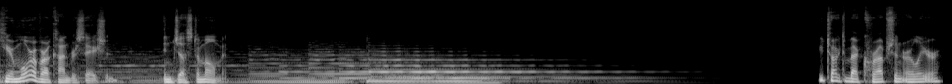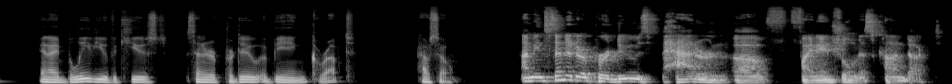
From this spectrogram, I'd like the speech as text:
Hear more of our conversation in just a moment. You talked about corruption earlier, and I believe you've accused Senator Perdue of being corrupt. How so? I mean, Senator Perdue's pattern of financial misconduct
